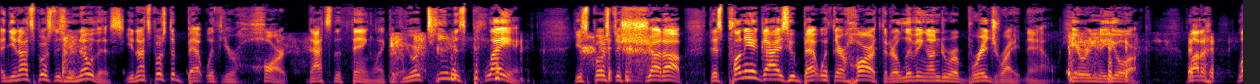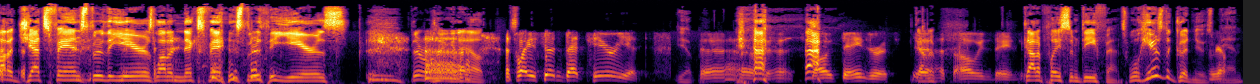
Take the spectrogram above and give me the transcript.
and you're not supposed to. You know this. You're not supposed to bet with your heart. That's the thing. Like if your team is playing, you're supposed to shut up. There's plenty of guys who bet with their heart that are living under a bridge right now here in New York. A lot of, a lot of Jets fans through the years. A lot of Knicks fans through the years. They're all hanging out. That's why you shouldn't bet. Period. Yep. Uh, it's always dangerous. Yeah, Gotta- that's always dangerous. Got to play some defense. Well, here's the good news, man.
